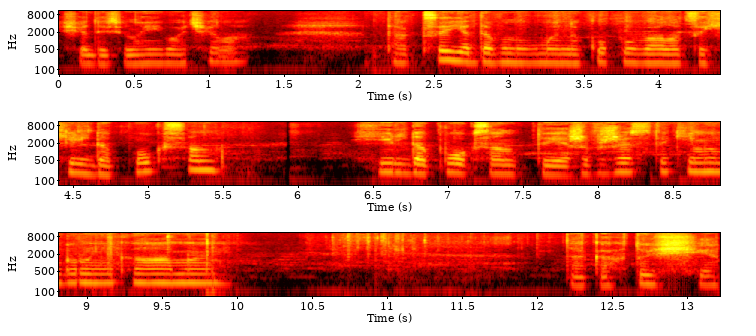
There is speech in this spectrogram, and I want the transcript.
Ще десь вона її бачила. Так, це я давно в мене купувала. Це Хільда Поксон. Хільда Поксон теж вже з такими бруньками. Так, а хто ще?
